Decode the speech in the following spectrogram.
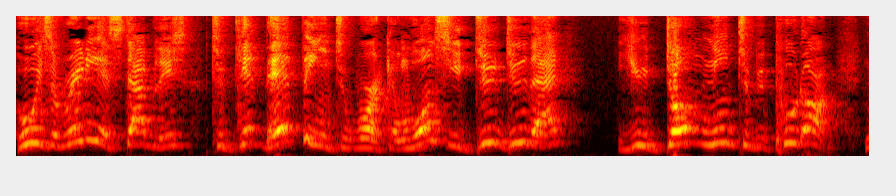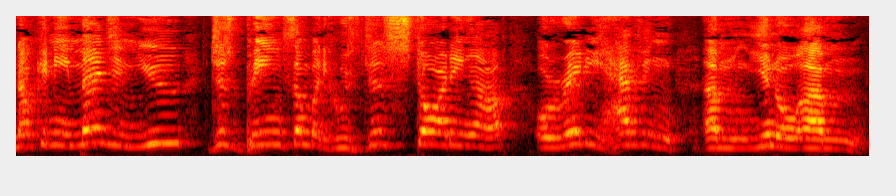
who is already established to get their thing to work? And once you do do that, you don't need to be put on. Now, can you imagine you just being somebody who's just starting up, already having, um, you know, um,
